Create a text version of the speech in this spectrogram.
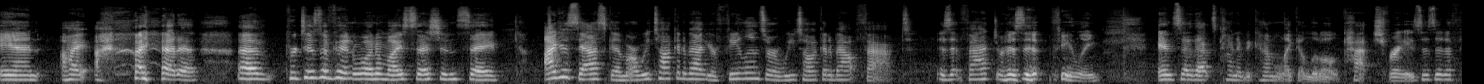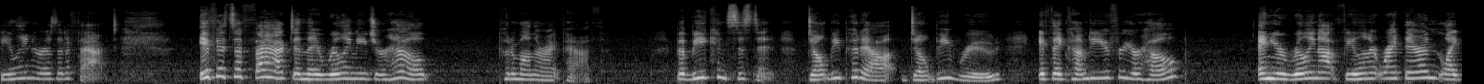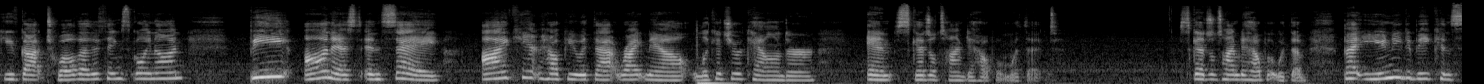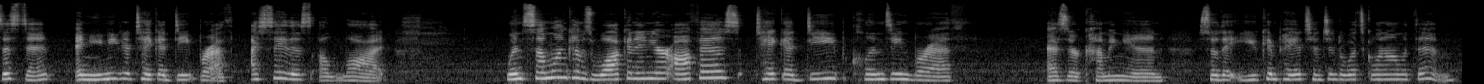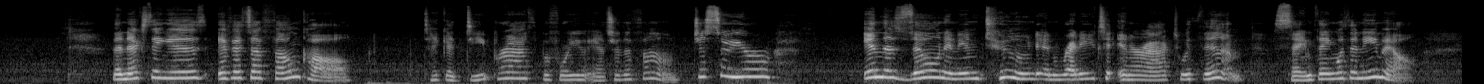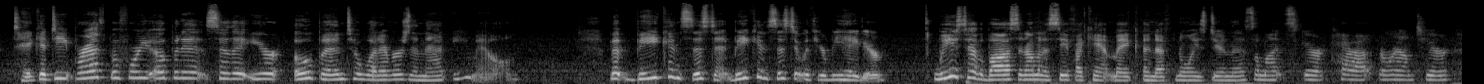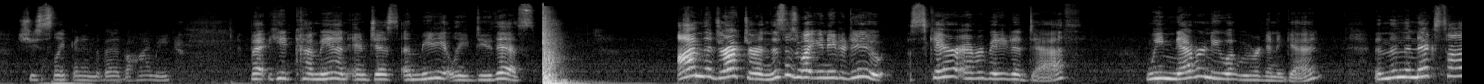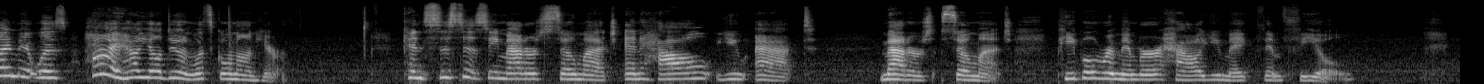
And I I had a, a participant in one of my sessions say, "I just ask him, are we talking about your feelings or are we talking about fact? Is it fact or is it feeling?" And so that's kind of become like a little catchphrase. Is it a feeling or is it a fact? If it's a fact and they really need your help, put them on the right path but be consistent. Don't be put out. Don't be rude. If they come to you for your help and you're really not feeling it right there and like you've got 12 other things going on, be honest and say, I can't help you with that right now. Look at your calendar and schedule time to help them with it. Schedule time to help it with them. But you need to be consistent and you need to take a deep breath. I say this a lot when someone comes walking in your office, take a deep cleansing breath as they're coming in so that you can pay attention to what's going on with them. The next thing is if it's a phone call, take a deep breath before you answer the phone, just so you're in the zone and in tuned and ready to interact with them. Same thing with an email. Take a deep breath before you open it so that you're open to whatever's in that email. But be consistent. Be consistent with your behavior. We used to have a boss, and I'm going to see if I can't make enough noise doing this. I might scare a cat around here. She's sleeping in the bed behind me. But he'd come in and just immediately do this. I'm the director, and this is what you need to do. Scare everybody to death. We never knew what we were going to get. And then the next time it was, Hi, how y'all doing? What's going on here? Consistency matters so much, and how you act matters so much. People remember how you make them feel,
